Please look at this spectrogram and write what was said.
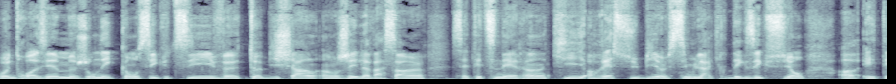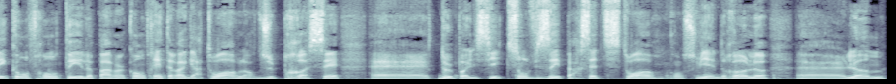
Pour une troisième journée consécutive, Toby Charles Angers Levasseur, cet itinérant qui aurait subi un simulacre d'exécution, a été confronté par un contre-interrogatoire lors du procès. Euh, deux policiers qui sont visés par cette histoire. On se souviendra, là, euh, l'homme,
